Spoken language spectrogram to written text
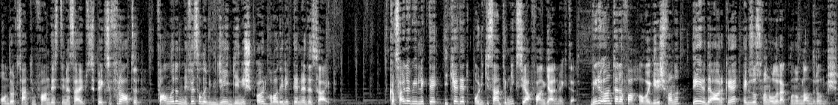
14 santim fan desteğine sahip Spec 06 fanların nefes alabileceği geniş ön hava deliklerine de sahip. Kasayla birlikte 2 adet 12 santimlik siyah fan gelmekte. Biri ön tarafa hava giriş fanı, diğeri de arkaya egzoz fanı olarak konumlandırılmış.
